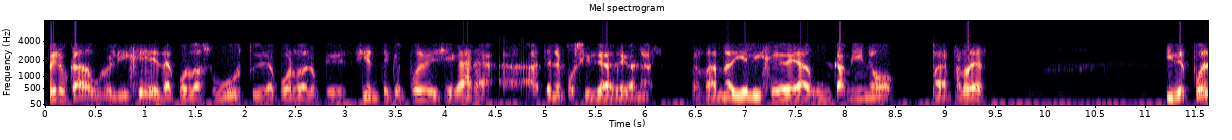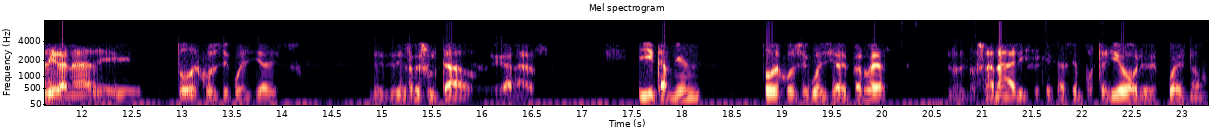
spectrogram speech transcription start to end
pero cada uno elige de acuerdo a su gusto y de acuerdo a lo que siente que puede llegar a, tener posibilidades de ganar, ¿verdad? Nadie elige un camino para perder. Y después de ganar, eh, todo es consecuencia de eso, del resultado, de ganar. Y también todo es consecuencia de perder, los, los análisis que se hacen posteriores después, ¿no?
